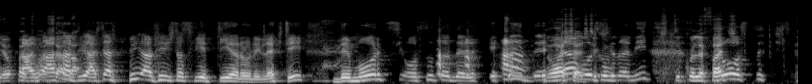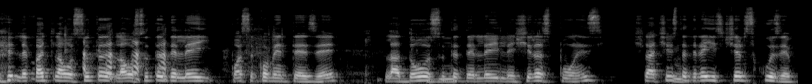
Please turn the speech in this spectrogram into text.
eu A, facem asta așa, ar fi, la, asta ar fi, ar fi mișto să fie tierurile, știi? De morți, 100 de lei, de Nu așa, neamuri știi cum- și răniți, știi cum le faci? 200. Le faci la 100, la 100 de lei poți să comenteze, la 200 de lei le și răspunzi și la 500 de lei îți cer scuze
